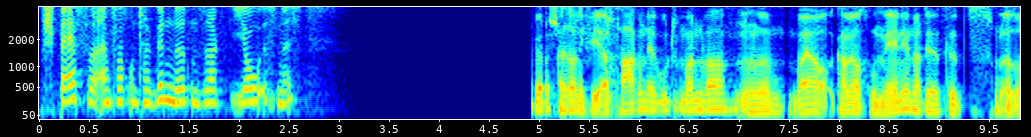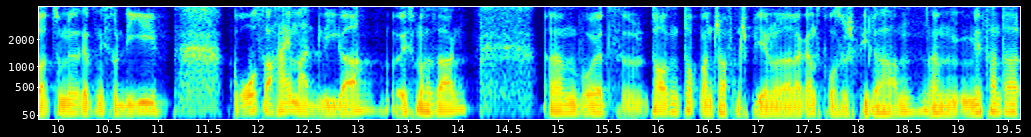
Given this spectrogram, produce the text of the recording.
Späße einfach unterbindet und sagt, yo, ist nicht. Ja, das stimmt. Ich weiß auch nicht, wie erfahren der gute Mann war. Äh, war ja, kam ja aus Rumänien, hat jetzt jetzt, also hat zumindest jetzt nicht so die große Heimatliga, würde ich mal sagen ähm, wo jetzt äh, tausend Top-Mannschaften spielen oder da ganz große Spiele haben. Ähm, mir fand da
